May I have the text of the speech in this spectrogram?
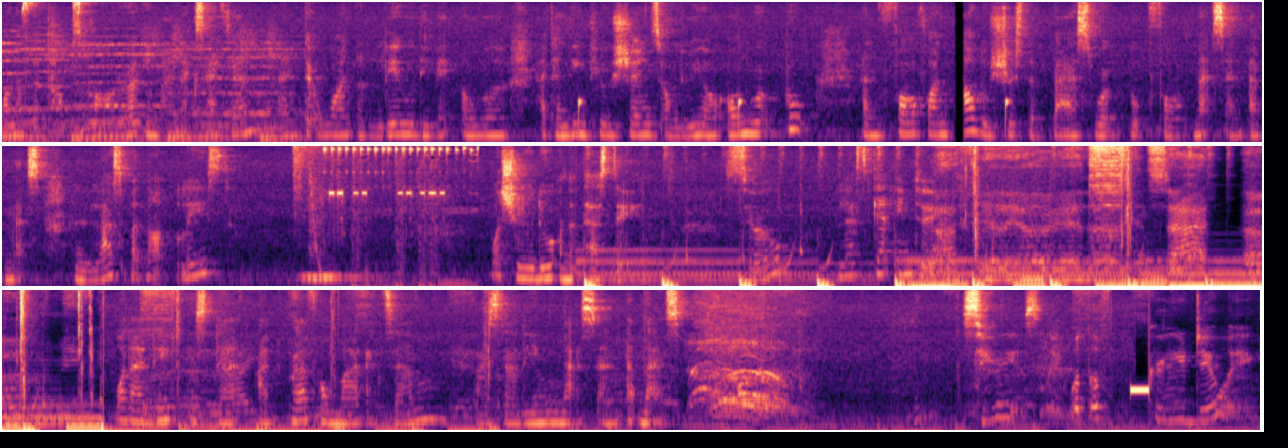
one of the top scorer in my next exam. And third one, a little debate over attending tuitions or doing your own workbook. And fourth one, how to choose the best workbook for maths and maths. And last but not least, what should you do on the test day? So, let's get into it. For my exam by studying maths and uh, maths. Seriously, what the f are you doing?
